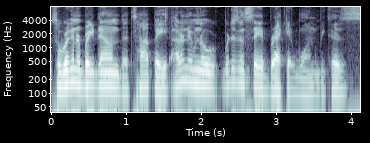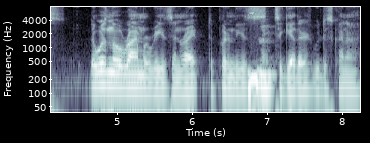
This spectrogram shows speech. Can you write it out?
so we're gonna break down the top eight. I don't even know. We're just gonna say bracket one because there was no rhyme or reason, right, to putting these mm-hmm. together. We just kind of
